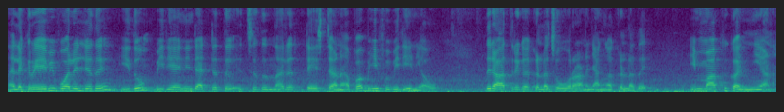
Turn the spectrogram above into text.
നല്ല ഗ്രേവി പോലെ ഉള്ളത് ഇതും ബിരിയാണീന്റെ അറ്റത്ത് വെച്ച് തിന്നാൽ ടേസ്റ്റാണ് അപ്പോൾ ബീഫ് ബിരിയാണി ആവും ഇത് രാത്രിക്കൊക്കെയുള്ള ചോറാണ് ഞങ്ങൾക്കുള്ളത്. ഇമ്മാക്ക് കഞ്ഞിയാണ്.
